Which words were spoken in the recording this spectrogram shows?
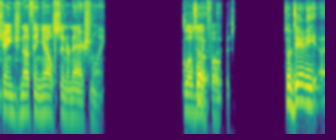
change nothing else internationally, globally So, focused. so Danny, uh,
